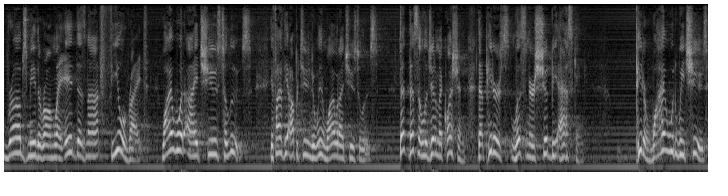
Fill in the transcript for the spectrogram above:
rubs me the wrong way. It does not feel right. Why would I choose to lose? If I have the opportunity to win, why would I choose to lose? That, that's a legitimate question that Peter's listeners should be asking. Peter, why would we choose?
